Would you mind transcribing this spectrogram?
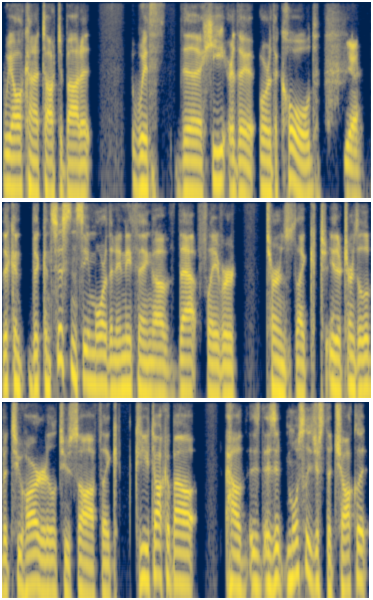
we all kind of talked about it with the heat or the or the cold yeah. the con- the consistency more than anything of that flavor turns like either turns a little bit too hard or a little too soft. Like can you talk about how is, is it mostly just the chocolate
